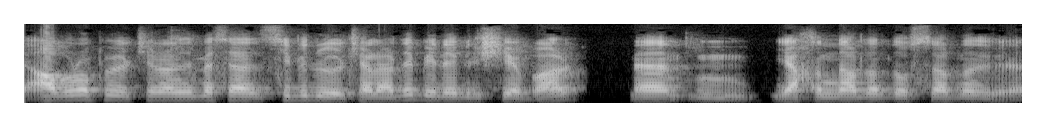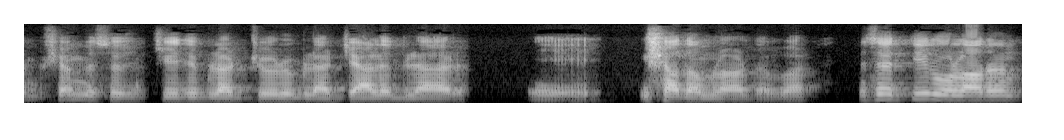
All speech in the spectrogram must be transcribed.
Avropa ölkələrində, məsələn, sivil ölkələrdə belə bir şey var. Mən yaxınlardan, dostlardan öyrənmişəm. Məsələn, gediblər, görüblər, gəliblər, e, iş adamları da var. Məsələn, deyir onların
